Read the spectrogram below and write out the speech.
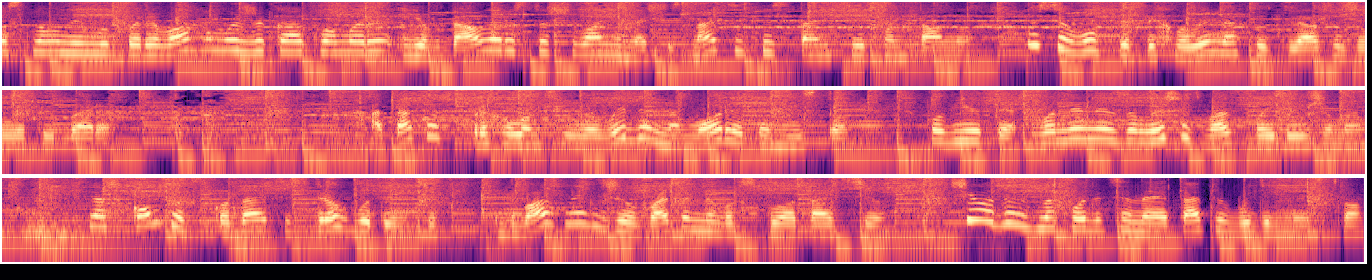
основними перевагами ЖК Аквамарин є вдале розташування на 16-й станції фонтану, усього в 5 хвилинах від пляжу Золотий берег. А також приголомшливі види на море та місто. Повірте, вони не залишать вас байдужими. Наш комплекс складається з трьох будинків. Два з них вже введені в експлуатацію. Ще один знаходиться на етапі будівництва.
